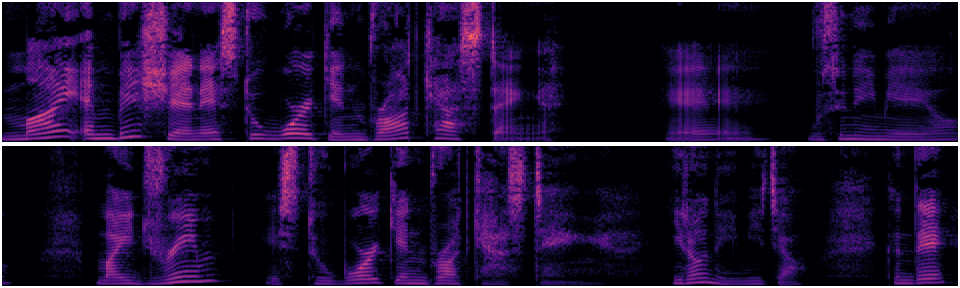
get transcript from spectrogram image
My ambition is to work in broadcasting. 예, 무슨 의미예요? My dream is to work in broadcasting. 이런 의미죠. 근데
